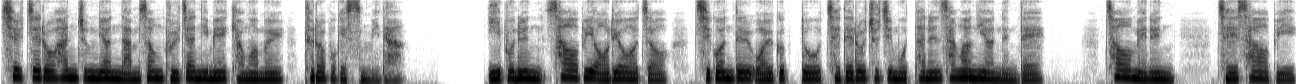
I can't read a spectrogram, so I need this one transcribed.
실제로 한 중년 남성 불자님의 경험을 들어보겠습니다. 이분은 사업이 어려워져 직원들 월급도 제대로 주지 못하는 상황이었는데 처음에는 제 사업이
